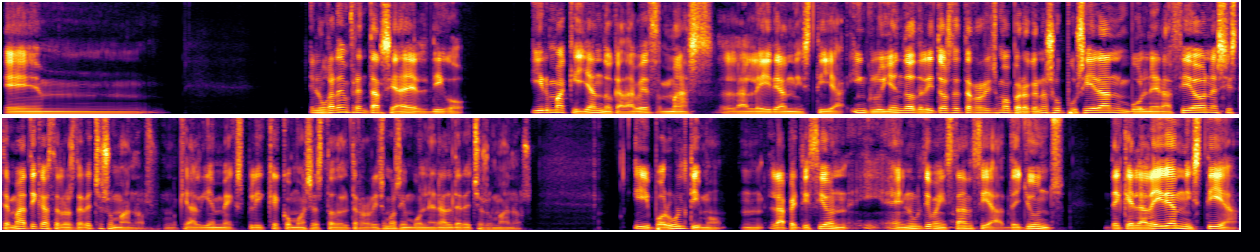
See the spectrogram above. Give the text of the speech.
Em, en lugar de enfrentarse a él, digo, ir maquillando cada vez más la ley de amnistía, incluyendo delitos de terrorismo, pero que no supusieran vulneraciones sistemáticas de los derechos humanos. Que alguien me explique cómo es esto del terrorismo sin vulnerar derechos humanos. Y por último, mm, la petición en última instancia de Junts de que la ley de amnistía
